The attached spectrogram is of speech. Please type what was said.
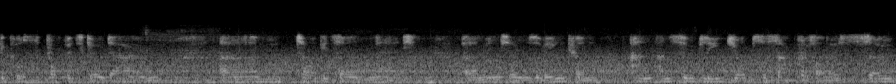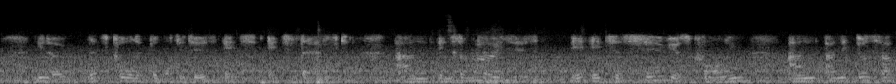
because the profits go down, um, targets aren't met um, in terms of income, and, and simply jobs are sacrificed. So, you know, let's call it for what it is. It's it's theft, and in some cases, it, it's a serious crime, and and it does have,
